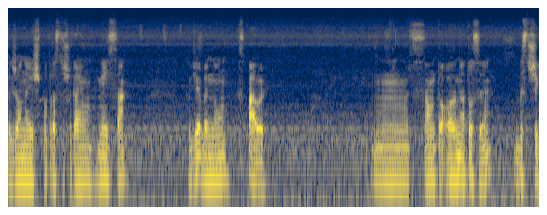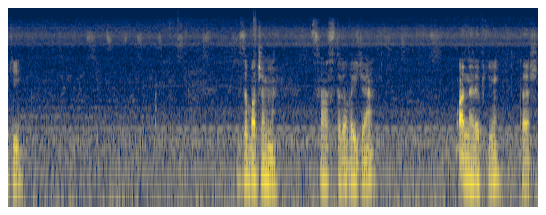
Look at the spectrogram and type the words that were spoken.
Także one już po prostu szukają miejsca, gdzie będą spały. Mm, Są to ornatusy, bystrzyki. Zobaczymy, co z tego wyjdzie. Ładne rybki też.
